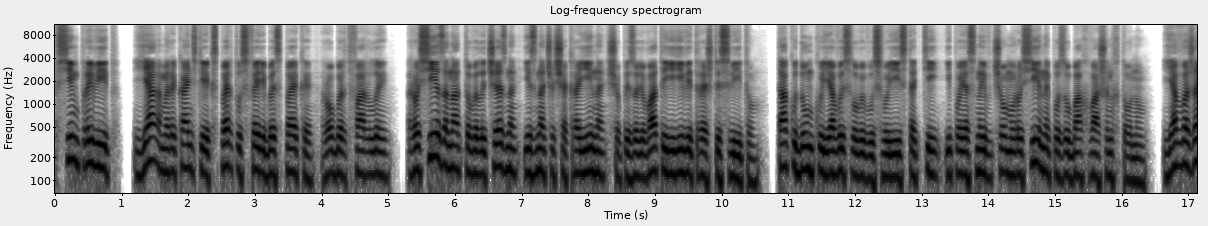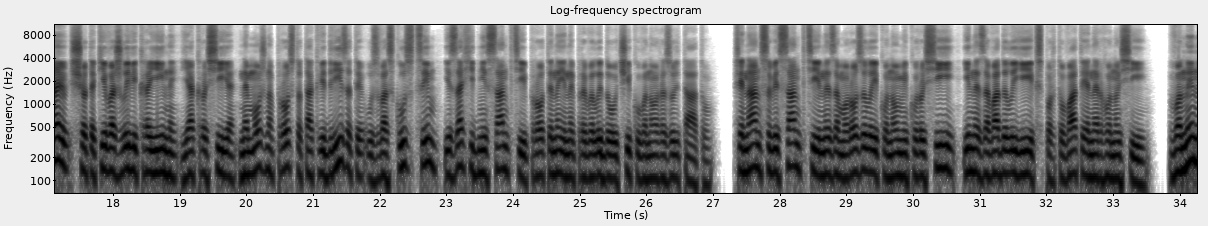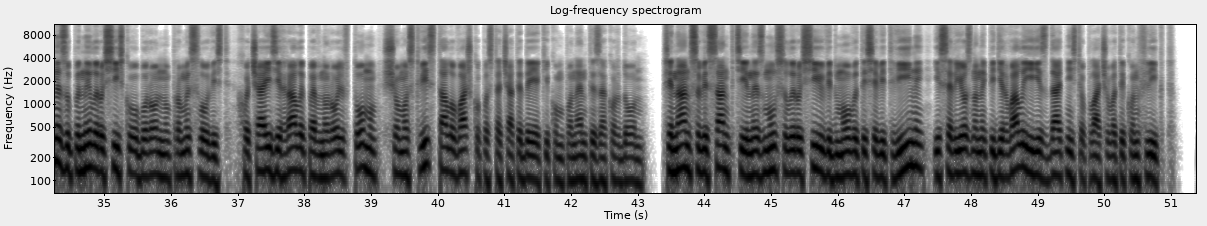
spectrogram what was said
Всім привіт! Я американський експерт у сфері безпеки Роберт Фарли. Росія занадто величезна і значуща країна, щоб ізолювати її від решти світу. Таку думку я висловив у своїй статті і пояснив, чому Росія не по зубах Вашингтону. Я вважаю, що такі важливі країни, як Росія, не можна просто так відрізати у зв'язку з цим, і західні санкції проти неї не привели до очікуваного результату. Фінансові санкції не заморозили економіку Росії і не завадили їй експортувати енергоносії. Вони не зупинили російську оборонну промисловість, хоча і зіграли певну роль в тому, що Москві стало важко постачати деякі компоненти за кордон. Фінансові санкції не змусили Росію відмовитися від війни і серйозно не підірвали її здатність оплачувати конфлікт.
